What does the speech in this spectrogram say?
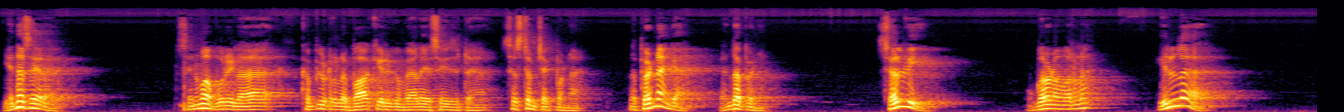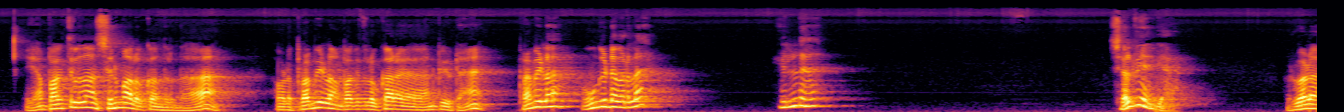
என்ன செய்கிற சினிமா புரியல கம்ப்யூட்டரில் பாக்கி இருக்கும் வேலையை செய்துட்டேன். சிஸ்டம் செக் பண்ணேன் இந்த பெண் எங்க? எந்த பெண்ணு செல்வி. உங்களோட வரல? இல்லை. என் பக்கத்தில் தான் சினிமாவில் உட்காந்துருந்தா அவளோட பிரமீளா பக்கத்தில் உட்கார அனுப்பிவிட்டேன். பிரமீளா? உங்ககிட்ட வரல? இல்லை. செல்வி எங்க? ஒருவேளை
